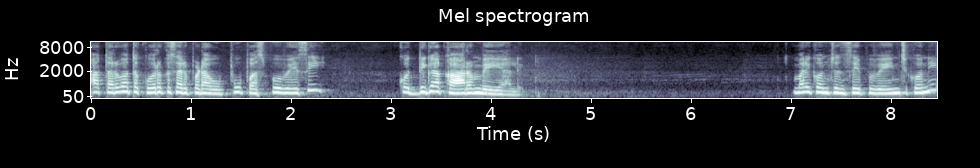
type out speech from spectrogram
ఆ తర్వాత కూరకు సరిపడా ఉప్పు పసుపు వేసి కొద్దిగా కారం వేయాలి. మరి కొంచెం సేపు వేయించుకొని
